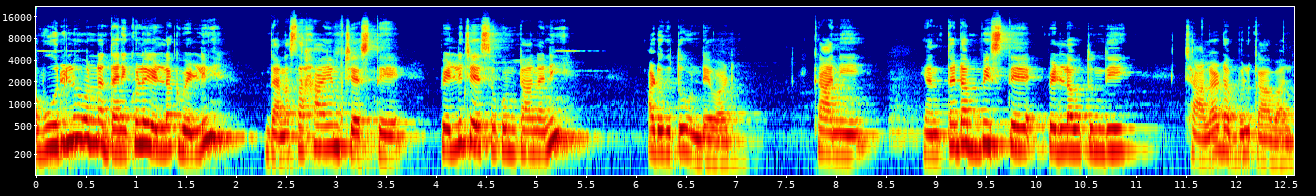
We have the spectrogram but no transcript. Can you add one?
ఊరిలో ఉన్న ధనికుల ఇళ్ళకు వెళ్ళి ధన సహాయం చేస్తే పెళ్ళి చేసుకుంటానని అడుగుతూ ఉండేవాడు. కానీ ఎంత డబ్బు ఇస్తే పెళ్ళవుతుంది? చాలా డబ్బులు కావాలి.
